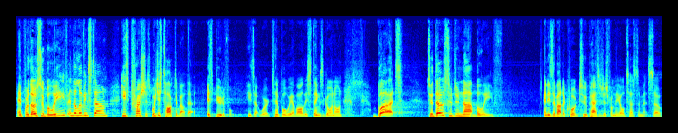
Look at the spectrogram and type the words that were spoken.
And for those who believe in the living stone, he's precious. We just talked about that. It's beautiful. He's at word temple. We have all these things going on. But to those who do not believe, and he's about to quote two passages from the Old Testament. So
